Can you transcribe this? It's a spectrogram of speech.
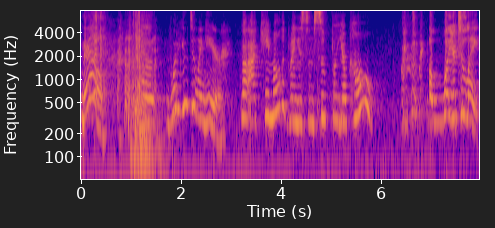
Nell, uh, what are you doing here? Well, I came over to bring you some soup for your cold. Oh, well, you're too late.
